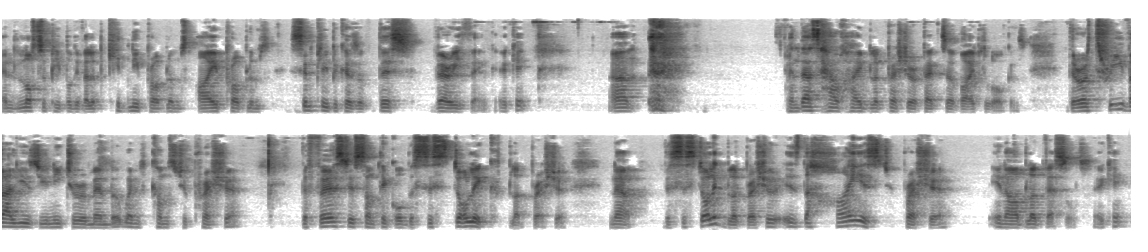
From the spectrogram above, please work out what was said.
and lots of people develop kidney problems, eye problems, simply because of this very thing, okay? Um, and that's how high blood pressure affects our vital organs. There are three values you need to remember when it comes to pressure. The first is something called the systolic blood pressure. Now, the systolic blood pressure is the highest pressure in our blood vessels, okay?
